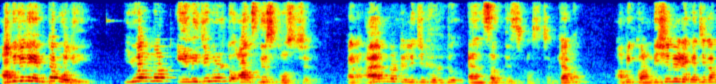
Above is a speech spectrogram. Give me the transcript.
আমি যদি এটা বলি you are not eligible to ask this question and I am not eligible to answer this question কেন? আমি কন্ডিশনে রেখেছিলাম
